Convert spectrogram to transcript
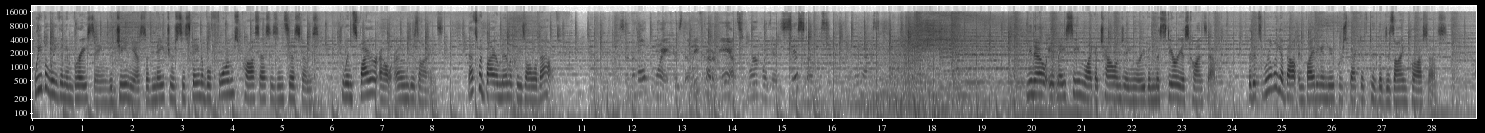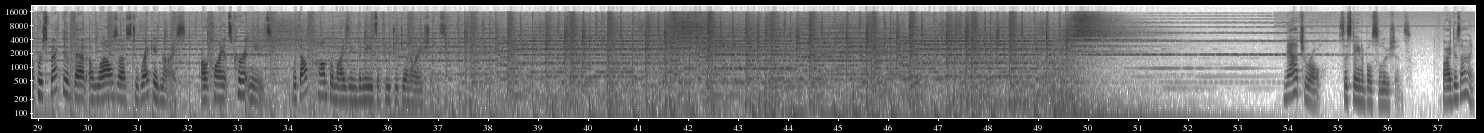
We believe in embracing the genius of nature's sustainable forms, processes, and systems to inspire our own designs. That's what biomimicry is all about. So the whole point is that leafcutter ants work within systems You know, it may seem like a challenging or even mysterious concept, but it's really about inviting a new perspective to the design process. A perspective that allows us to recognize our clients' current needs without compromising the needs of future generations. Natural, sustainable solutions by design.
